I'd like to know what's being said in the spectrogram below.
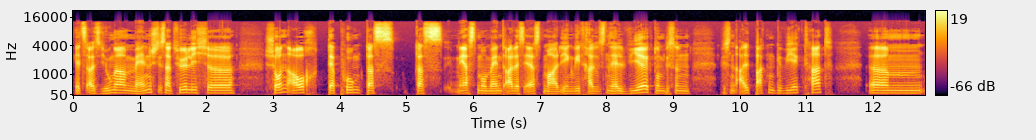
Jetzt als junger Mensch ist natürlich äh, schon auch der Punkt, dass das im ersten Moment alles erstmal irgendwie traditionell wirkt und ein bisschen, bisschen altbacken gewirkt hat ähm,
